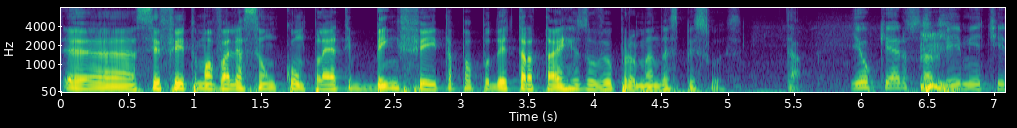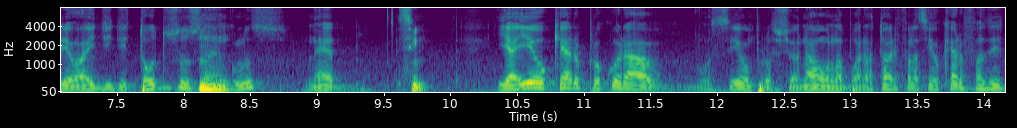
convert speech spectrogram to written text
é, ser feita uma avaliação completa e bem feita para poder tratar e resolver o problema das pessoas. Tá. Eu quero saber minha tireoide de todos os hum. ângulos, né? Sim. E aí eu quero procurar você, um profissional, um laboratório, fala assim: eu quero fazer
